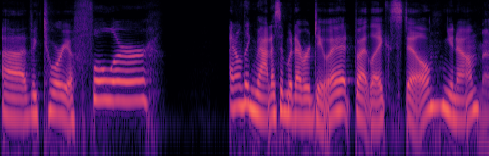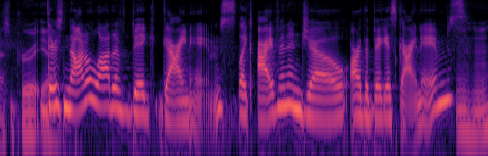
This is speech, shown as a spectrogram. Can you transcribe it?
uh, Victoria Fuller. I don't think Madison would ever do it, but like still, you know. Madison Prewett. Yeah. There's not a lot of big guy names. Like Ivan and Joe are the biggest guy names. mm-hmm.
